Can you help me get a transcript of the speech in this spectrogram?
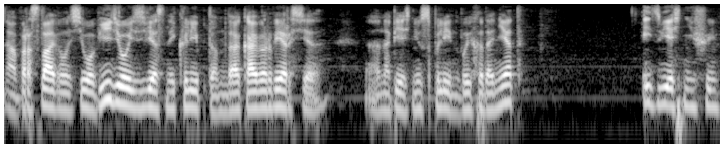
а, прославилось его видео, известный клип, там, да, кавер-версия э, на песню «Сплин», выхода нет, известнейший.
